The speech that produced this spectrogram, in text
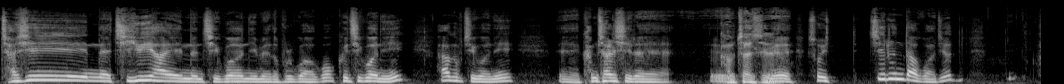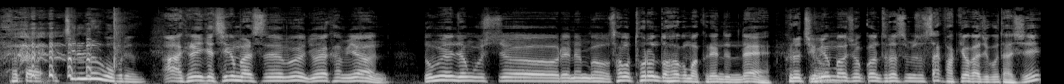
자신의 지휘하에 있는 직원임에도 불구하고 그 직원이 하급 직원이 에, 감찰실에 에, 감찰실에. 네, 소위 찌른다고 하죠. 갖다 찌르고 그런 아, 그러니까 지금 말씀은 요약하면 노무현 정부 시절에는 뭐 상호 토론도 하고 막 그랬는데. 그렇죠. 이명박 정권 들었으면서 싹 바뀌어가지고 다시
